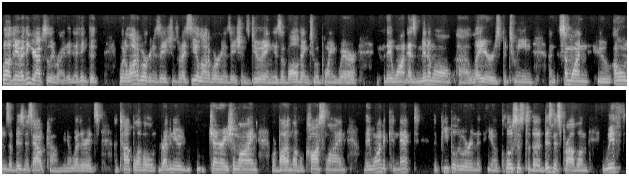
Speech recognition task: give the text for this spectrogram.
Well, Dave, I think you're absolutely right. I think that what a lot of organizations, what I see a lot of organizations doing is evolving to a point where they want as minimal uh, layers between someone who owns a business outcome, you know, whether it's a top level revenue generation line or bottom level cost line, they want to connect the people who are in the, you know, closest to the business problem with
